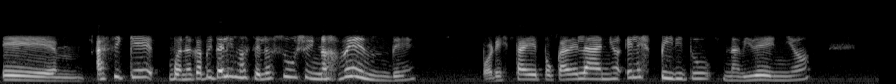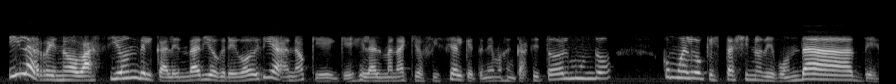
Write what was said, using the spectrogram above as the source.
Eh, así que, bueno, el capitalismo hace lo suyo y nos vende, por esta época del año, el espíritu navideño y la renovación del calendario gregoriano, que, es el almanaque oficial que tenemos en casi todo el mundo, como algo que está lleno de bondad, de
